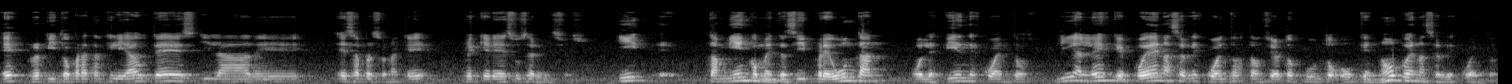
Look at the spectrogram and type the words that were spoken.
es, repito, para tranquilidad de ustedes y la de esa persona que requiere sus servicios. Y eh, también comenten, si preguntan o les piden descuentos, díganles que pueden hacer descuentos hasta un cierto punto o que no pueden hacer descuentos.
